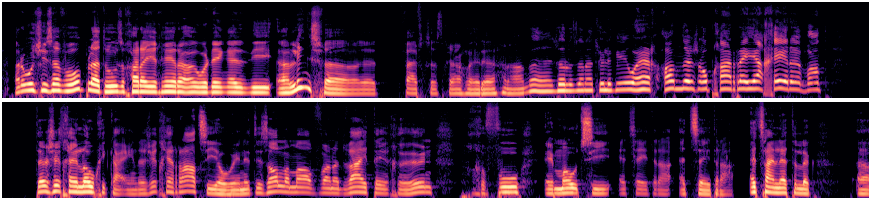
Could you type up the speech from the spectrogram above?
Maar dan moet je eens even opletten hoe ze gaan reageren over dingen die uh, links uh, 50, 60 jaar geleden gedaan. Daar zullen ze natuurlijk heel erg anders op gaan reageren. Want er zit geen logica in, er zit geen ratio in. Het is allemaal van het wij tegen hun, gevoel, emotie, et cetera, et cetera. Het zijn letterlijk uh,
